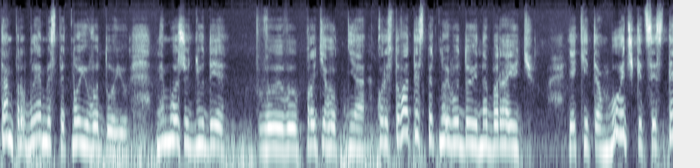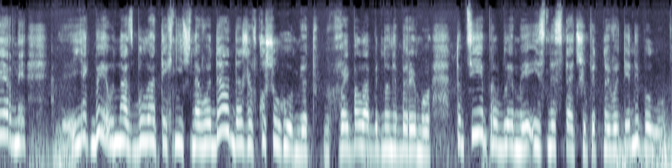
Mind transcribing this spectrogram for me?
там проблеми з питною водою. Не можуть люди протягом дня користуватися питною водою, набирають. Які там бочки, цистерни. Якби у нас була технічна вода, навіть в Кушугумі, от Хайбалабидно не беремо, то б цієї проблеми із нестачі питної води не було б.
